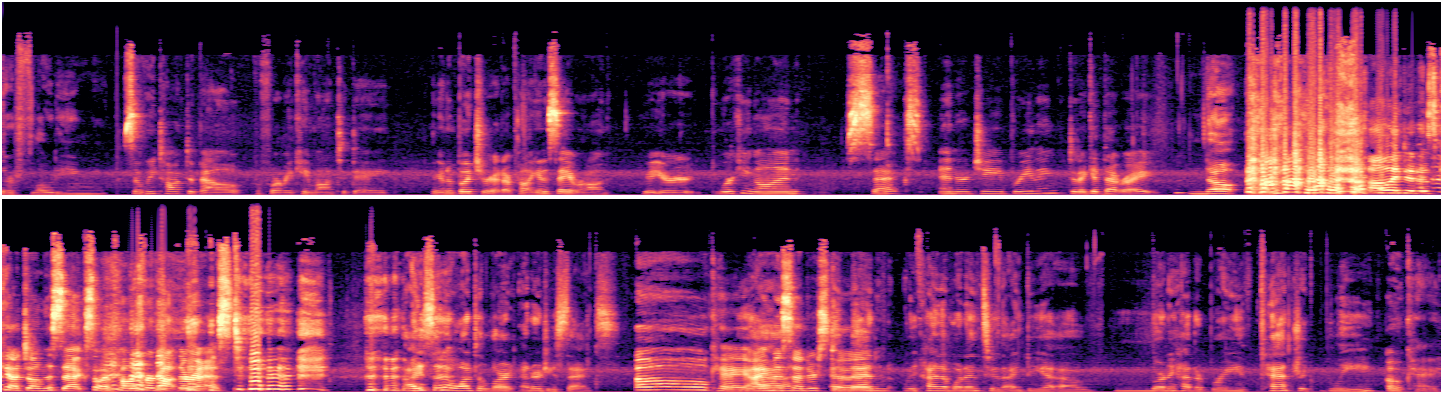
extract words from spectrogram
they're floating. So we talked about before we came on today. I'm gonna butcher it. I'm probably gonna say it wrong. But you're working on sex, energy, breathing. Did I get that right? No, um, All I did was catch on the sex, so I probably forgot the rest. I said I wanted to learn energy sex. Oh, okay. I misunderstood. And then we kind of went into the idea of learning how to breathe tantrically, okay.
